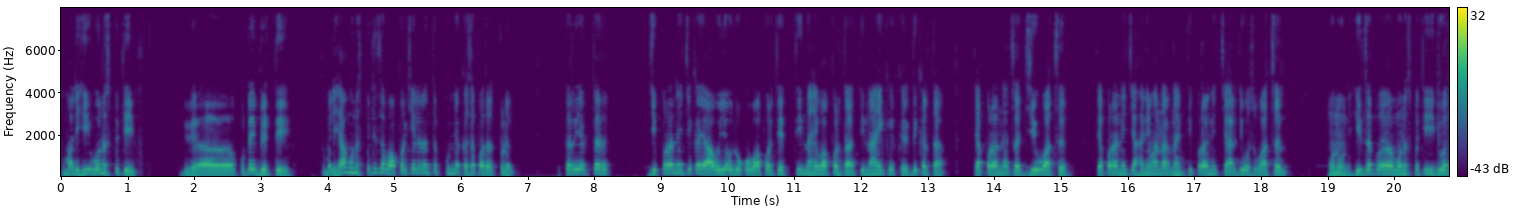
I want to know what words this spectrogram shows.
तुम्हाला ही वनस्पती कुठेही भेटते तुम्हाला ह्या वनस्पतीचा वापर केल्यानंतर पुण्य कसं पात्रात पडेल? तर एकतर जी प्राण्याचे काही अवयव लोक वापरतात ती नाही वापरता ती नाही खरेदी करता त्या प्राण्याचा जीव वाचल त्या प्राण्याची हानी होणार नाही ती प्राणी चार दिवस वाचल. म्हणून ही जर वनस्पती ही दिवस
